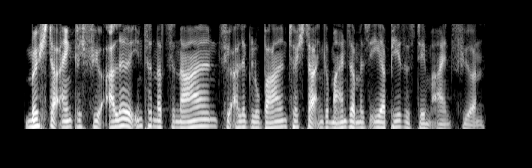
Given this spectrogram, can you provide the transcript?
möchte eigentlich für alle internationalen, für alle globalen Töchter ein gemeinsames ERP-System einführen.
